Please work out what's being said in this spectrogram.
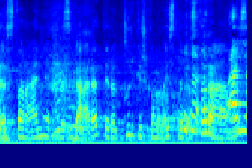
restorane Izgara, tai yra turkiško maisto restoranas.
